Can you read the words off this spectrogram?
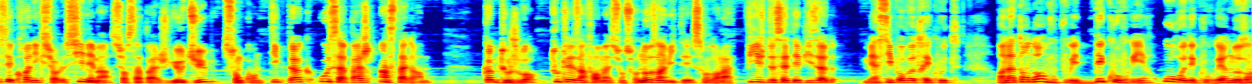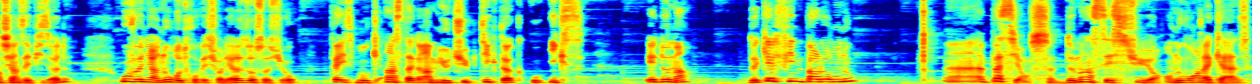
ses chroniques sur le cinéma sur sa page YouTube, son compte TikTok ou sa page Instagram. Comme toujours, toutes les informations sur nos invités sont dans la fiche de cet épisode. Merci pour votre écoute. En attendant, vous pouvez découvrir ou redécouvrir nos anciens épisodes, ou venir nous retrouver sur les réseaux sociaux, Facebook, Instagram, YouTube, TikTok ou X. Et demain, de quel film parlerons-nous? Euh, Patience, demain c'est sûr, en ouvrant la case,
